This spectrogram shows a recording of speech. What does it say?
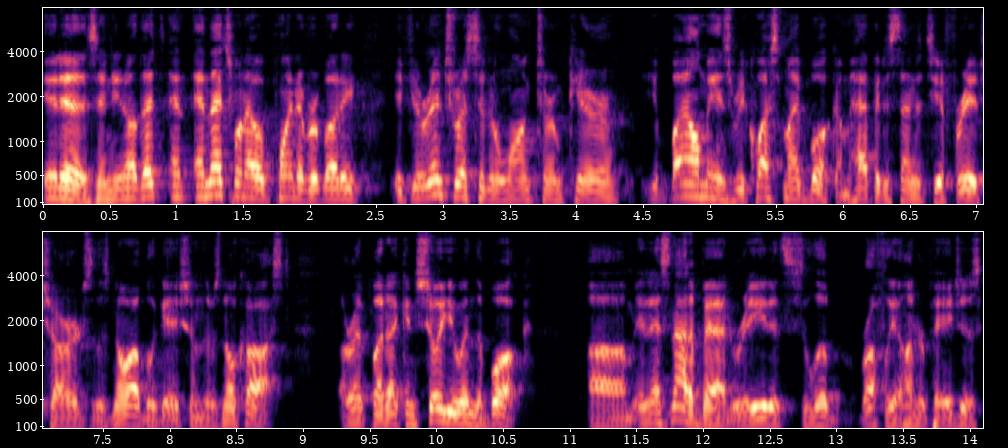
It is, and you know that, and, and that's when I would point everybody. If you're interested in long-term care, you, by all means, request my book. I'm happy to send it to you free of charge. There's no obligation. There's no cost. All right, but I can show you in the book, um, and it's not a bad read. It's roughly 100 pages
